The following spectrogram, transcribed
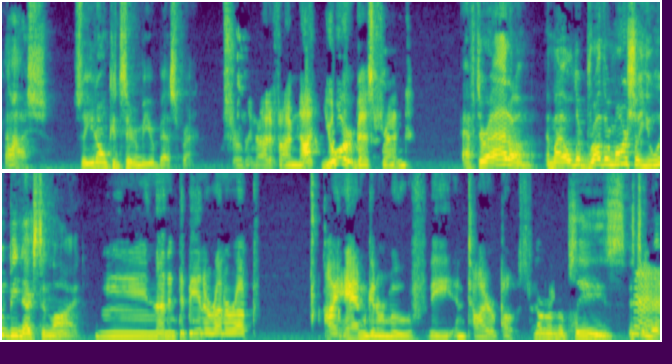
Gosh. So you don't consider me your best friend? Certainly not if I'm not your best friend. After Adam and my older brother Marshall, you would be next in line. Mm, not into being a runner-up. I am going to remove the entire post. No, no, no, please. It's a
